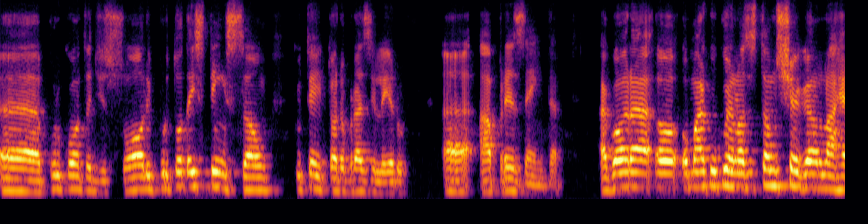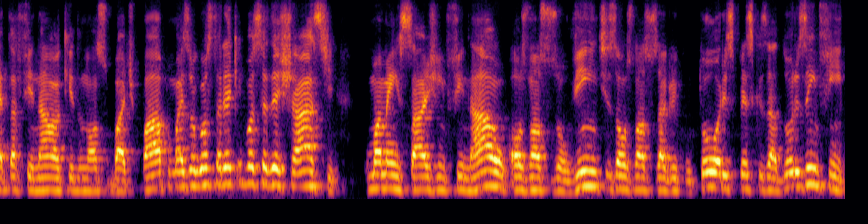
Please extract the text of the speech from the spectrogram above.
uh, por conta de solo e por toda a extensão que o território brasileiro uh, apresenta. Agora, o Marco Cunha, nós estamos chegando na reta final aqui do nosso bate-papo, mas eu gostaria que você deixasse uma mensagem final aos nossos ouvintes, aos nossos agricultores, pesquisadores, enfim,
